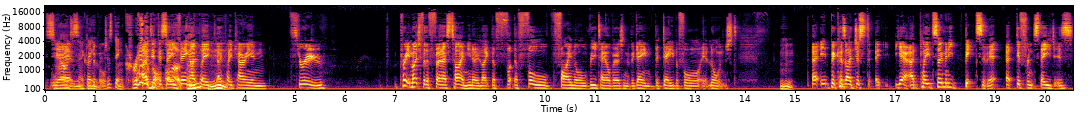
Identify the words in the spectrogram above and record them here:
sounds Yeah, it's in that game incredible. are just incredible. I did the same Oh, thing. I played I played Carrion through pretty much for the first time, you know, like the f- the full final retail version of the game the day before it launched. Mm-hmm. Uh, it, because I just, uh, yeah, I'd played so many bits of it at different stages,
